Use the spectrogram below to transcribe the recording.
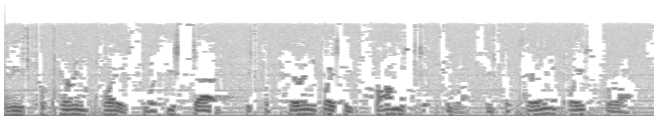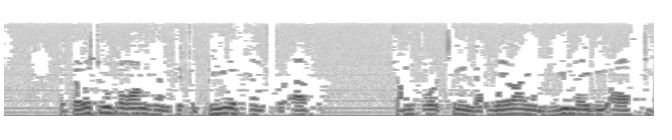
And He's preparing a place. What He said, He's preparing a place. He promised it to us. He's preparing a place for us. That those who belong to Him get to be with Him forever. John 14, that where I am, you may be also.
